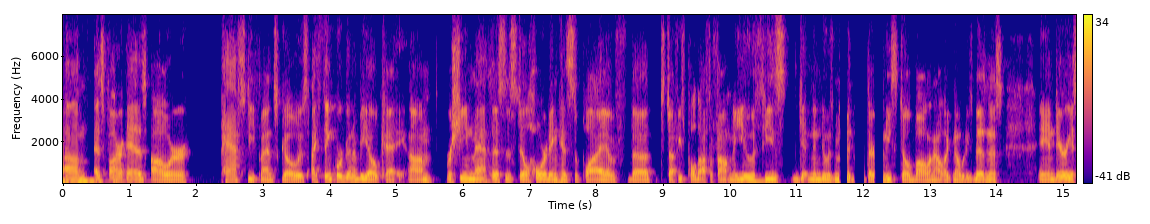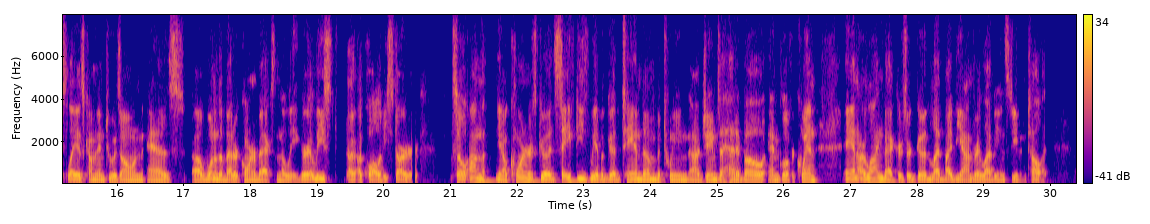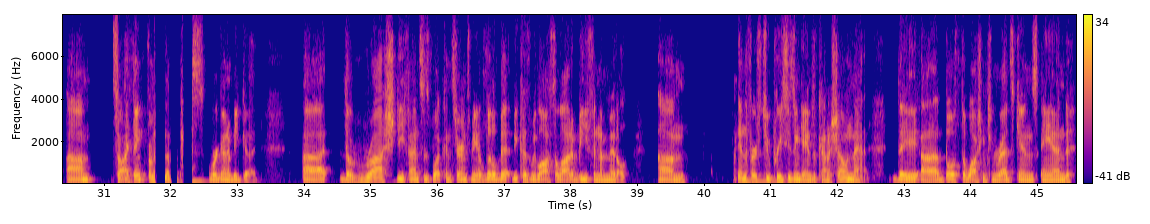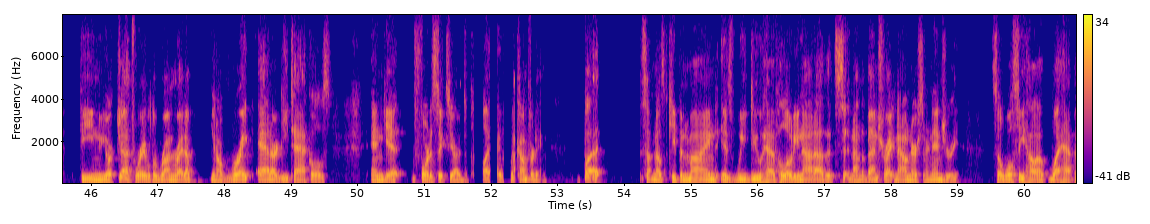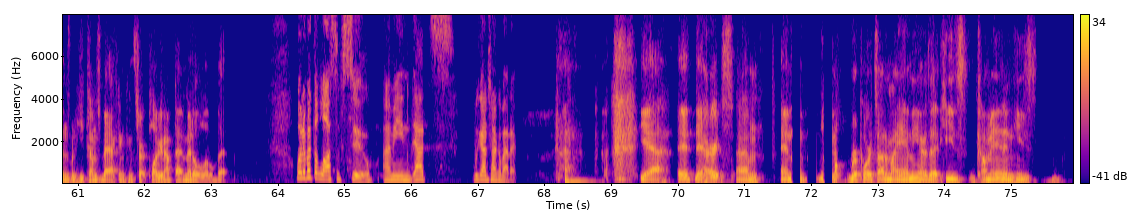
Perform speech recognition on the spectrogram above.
Um, as far as our pass defense goes, I think we're going to be okay. Um, Rashean Mathis is still hoarding his supply of the stuff he's pulled off the fountain of youth. He's getting into his mid 30s. He's still balling out like nobody's business. And Darius Slay is coming into his own as uh, one of the better cornerbacks in the league, or at least a, a quality starter so on the you know corners good safeties we have a good tandem between uh, james Ihedigbo and glover quinn and our linebackers are good led by deandre levy and stephen tulloch um, so i think from the pass we're going to be good uh, the rush defense is what concerns me a little bit because we lost a lot of beef in the middle um, in the first two preseason games have kind of shown that they uh, both the washington redskins and the new york jets were able to run right up you know right at our d tackles and get four to six yards of play comforting. But something else to keep in mind is we do have Haloti Ngata that's sitting on the bench right now nursing an injury. So we'll see how what happens when he comes back and can start plugging up that middle a little bit. What about the loss of Suh? I mean, that's we got to talk about it. yeah, it, it hurts. Um, and you know, reports out of Miami are that he's come in and he's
